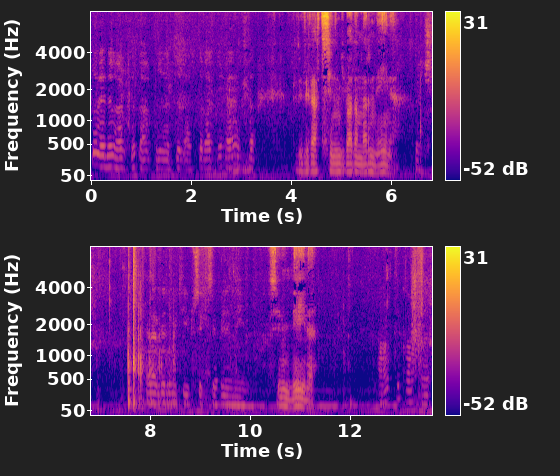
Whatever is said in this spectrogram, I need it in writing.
kredi kartı, kartı, kartı, kartı, kartı, kartı. Kredi kartı senin gibi adamların neyine? Üç. Herhalde limiti yüksekse benim neyim? Senin neyine? Artık artık.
